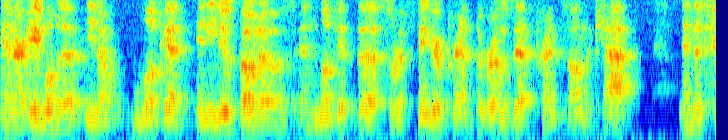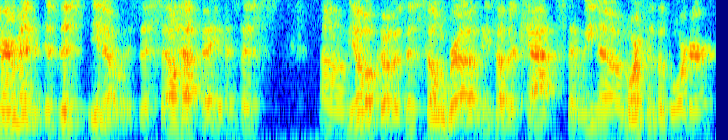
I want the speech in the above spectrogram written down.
and are able to, you know, look at any new photos and look at the sort of fingerprint, the rosette prints on the cat, and determine is this, you know, is this El Jefe, is this um, Yo'oko, is this Sombra, these other cats that we know north of the border,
